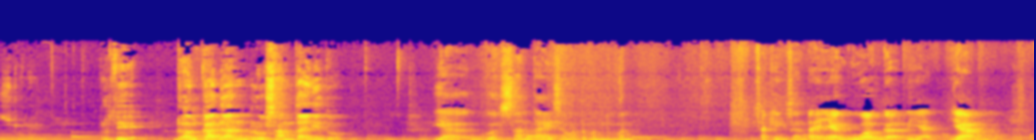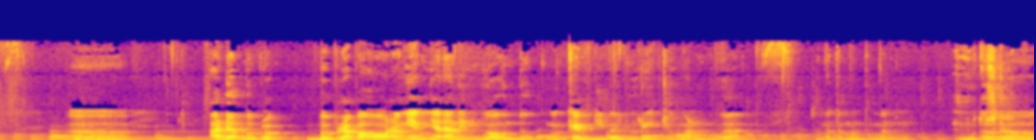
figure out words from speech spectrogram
Sorry. Berarti dalam keadaan lu santai gitu. Ya, gue santai sama teman-teman. Saking santainya gue nggak lihat jam. Eh, ada beberapa beberapa orang yang nyaranin gue untuk ngecamp di Bajuri, cuman gue sama teman-teman Memutuskan. eh,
